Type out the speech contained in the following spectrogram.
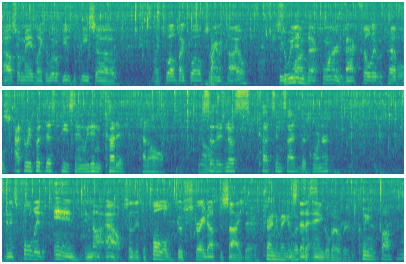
I also made like a little, used a piece of like 12 by 12 ceramic tile to So we block didn't- that corner and backfilled it with pebbles. After we put this piece in, we didn't cut it at all. No. So there's no cuts inside the corner. And it's folded in and not out, so that the fold goes straight up the side there Trying to make it look instead of angled over. clean as possible.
